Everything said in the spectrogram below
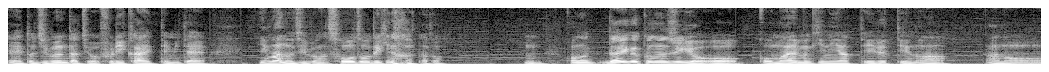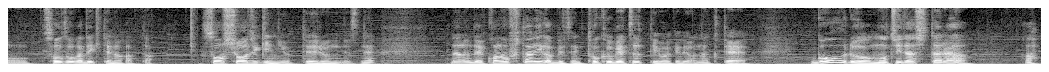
えーと、自分たちを振り返ってみて、今の自分は想像できなかったと。うん。この大学の授業をこう前向きにやっているっていうのは、あのー、想像ができてなかった。そう正直に言っているんですね。なので、この2人が別に特別っていうわけではなくて、ゴールを持ち出したら、あ、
